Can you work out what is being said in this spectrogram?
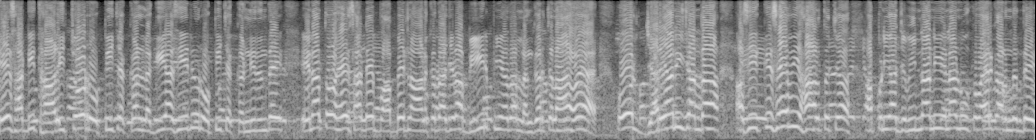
ਇਹ ਸਾਡੀ ਥਾਲੀ ਚੋਂ ਰੋਟੀ ਚੱਕਣ ਲੱਗੀ ਹੈ, ਅਸੀਂ ਇਹਨੂੰ ਰੋਟੀ ਚੱਕਣ ਨਹੀਂ ਦਿੰਦੇ। ਇਹਨਾਂ ਤੋਂ ਇਹ ਸਾਡੇ ਬਾਬੇ ਨਾਨਕ ਦਾ ਜਿਹੜਾ 20 ਰੁਪਈਆਂ ਦਾ ਲੰਗਰ ਚਲਾਇਆ ਹੋਇਆ ਉਹ ਜਰਿਆ ਨਹੀਂ ਜਾਂਦਾ। ਅਸੀਂ ਕਿਸੇ ਵੀ ਹਾਲਤ 'ਚ ਆਪਣੀਆਂ ਜ਼ਮੀਨਾਂ ਨਹੀਂ ਇਹਨਾਂ ਨੂੰ ਅਕਵਾਇਰ ਕਰਨ ਦਿੰਦੇ।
